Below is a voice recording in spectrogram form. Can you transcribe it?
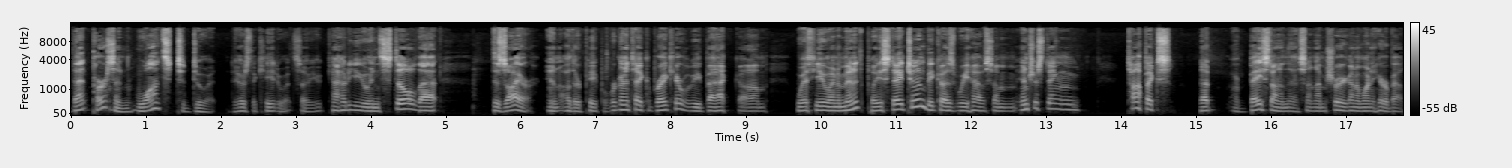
that person wants to do it. There's the key to it. So, you, how do you instill that desire in other people? We're going to take a break here. We'll be back um, with you in a minute. Please stay tuned because we have some interesting topics that are based on this, and I'm sure you're going to want to hear about.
